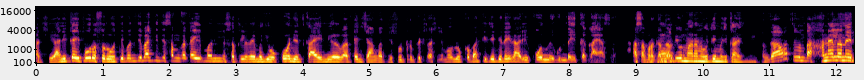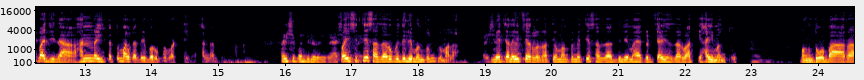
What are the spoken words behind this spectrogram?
अशी. आणि काही पोरं सुरू होते पण ते बाकीचे समजा काही म्हणले शकले नाही म्हणजे कोण आहेत काय मिळ त्यांच्या अंगात ते सुटर फिटर असल्यामुळे लोक बाकीचे बी नाही ना आले कोण गुंड आहेत का काय असं. असा प्रकार झाला. गावात येऊन मारहाण होते म्हणजे काय? गावात येऊन तर हाणायला नाही पाहिजे ना. हाणणं ही का तुम्हाला कधी बरोबर वाटते का? सांगा ना तुम्ही मला. पैसे पण दिले होते काय पैसे? तीस हजार रुपये दिले म्हणतो ना तुम्हाला. पैसे मी त्याला. विचारलं ना ते म्हणतो मी तीस हजार दिले माझ्याकडे चाळीस हजार बाकी हाही म्हणतो. हम्म. मग दो बारा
